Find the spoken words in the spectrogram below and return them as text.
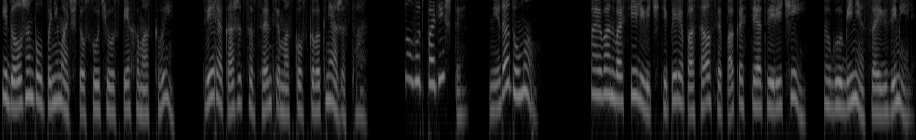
и должен был понимать, что в случае успеха Москвы Тверь окажется в центре московского княжества. Ну вот поди ж ты, не додумал. А Иван Васильевич теперь опасался пакости от веричей в глубине своих земель.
